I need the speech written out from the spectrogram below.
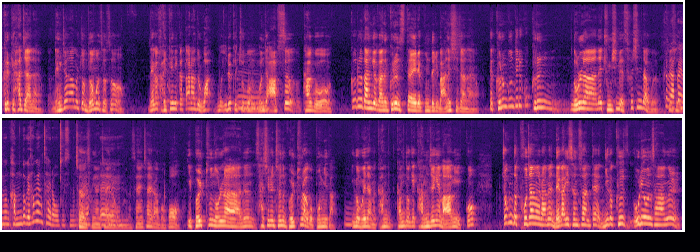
그렇게 하지 않아요. 냉정함을 좀 넘어서서 내가 갈 테니까 따라들 와 뭐 이렇게 조금 음. 먼저 앞서가고 끌어당겨가는 그런 스타일의 분들이 많으시잖아요. 근데 그런 분들이 꼭 그런 논란의 중심에 서신다고요. 그럼 약간 이건 감독의 성향 차이라고 보시는 저는 거예요? 성향 차이라고 네. 봅니다. 성향 차이라고 보고 이 벌투 논란은 사실은 저는 벌투라고 봅니다. 음. 이건 왜냐하면 감, 감독의 감정의 마음이 있고 조금 더 포장을 하면 내가 이 선수한테 네가 그 어려운 상황을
